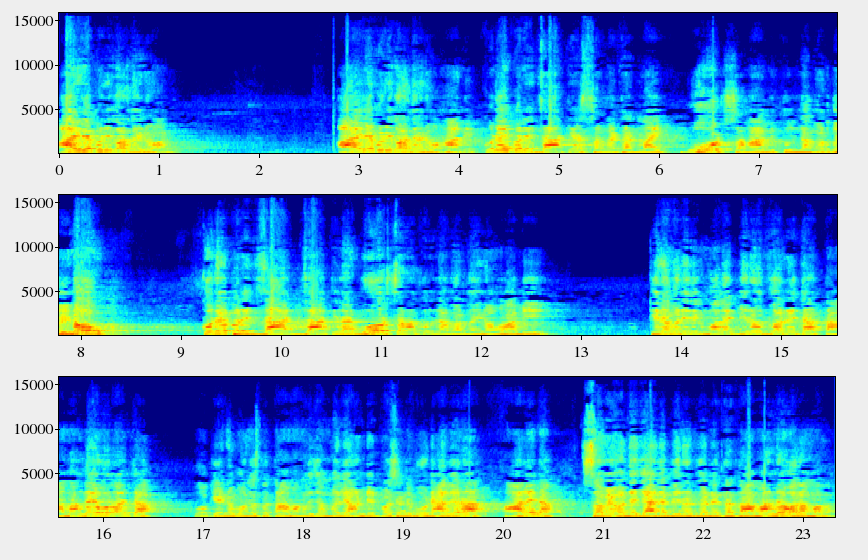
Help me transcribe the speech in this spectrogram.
अहिले पनि गर्दैनौँ हामी। अहिले पनि गर्दैनौँ। हामी कुनै पनि जातीय संगठनलाई भोटसँग हामी तुलना गर्दैनौँ। कुनै पनि जात जातिलाई भोटसँग तुलना गर्दैनौँ हामी। किनभनेदेखि मलाई विरोध गर्ने त तामाङ नै होला नि त। हो किन भन्नुहोस् त तामाङले जम्मैले हन्ड्रेड पर्सेन्ट भोट हालेर हालेन। सबैभन्दा ज्यादा विरोध गर्ने त तामाङ नै होला मलाई।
